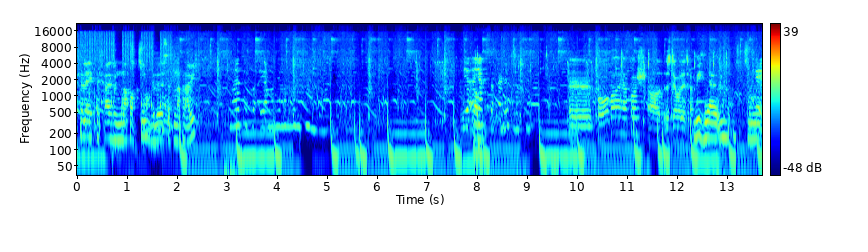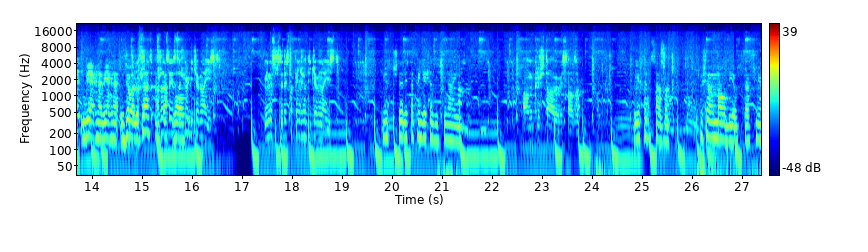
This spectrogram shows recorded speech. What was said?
Przeleję coś fajnym na fotki, żeby sobie to naprawić. No ja też, ja mam, nie mam nic ja, Jak to Eryk właśnie? Yy, połowa jakoś? A, zdjął edytrę. Widzę, biegnę, biegnę. Wziąłem W lutę, rzece, w rzece jesteśmy, idziemy na east. Minus 450 idziemy na east. Minus 450 i ci na i A on kryształy wysadza. jeszcze wysadza. Musiałem mało biją strasznie.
